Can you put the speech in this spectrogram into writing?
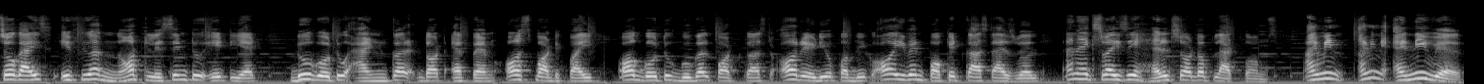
So, guys, if you have not listened to it yet, do go to anchor.fm or Spotify or go to Google Podcast or Radio Public or even Pocket Cast as well and XYZ health sort of platforms. I mean, I mean anywhere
